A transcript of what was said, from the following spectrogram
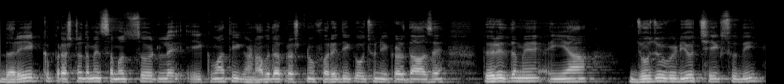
દરેક પ્રશ્ન તમે સમજશો એટલે એકમાંથી ઘણા બધા પ્રશ્નો ફરીથી કહું છું, નીકળતા હશે. તો એ રીતે તમે અહીંયા જોજો વીડિયો છેક સુધી.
